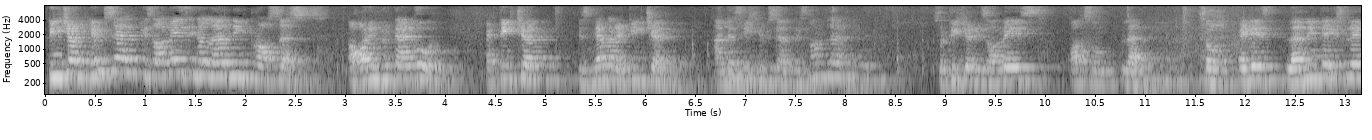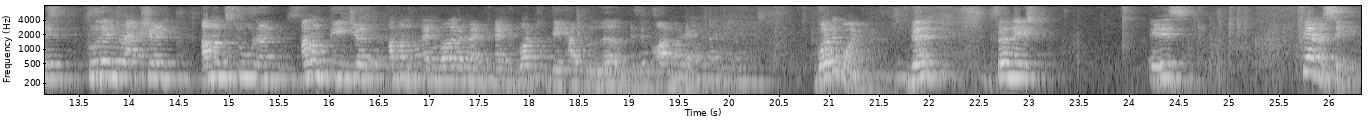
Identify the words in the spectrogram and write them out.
Teacher himself is always in a learning process. According to Tagore, a teacher is never a teacher unless he himself is not learning. So teacher is always also learning. So it is learning takes place through the interaction among student among teacher, among environment, and what they have to learn is the content. Got the point? Then, so next, it is famous saying.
